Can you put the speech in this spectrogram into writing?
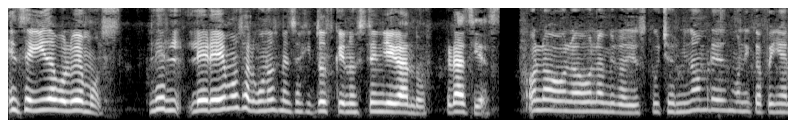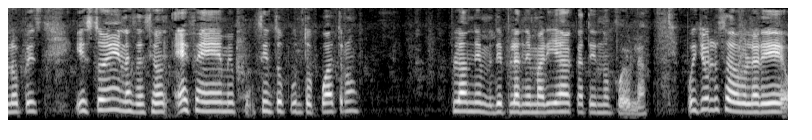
Enseguida volvemos. Le leeremos algunos mensajitos que nos estén llegando. Gracias. Hola, hola, hola, mis radioescuchas. Mi nombre es Mónica Peña López y estoy en la estación FM 100.4 plan de, Plan de María Cateno Puebla. Pues yo les hablaré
